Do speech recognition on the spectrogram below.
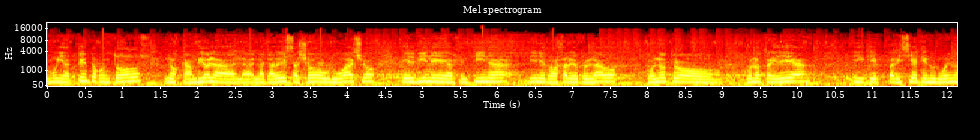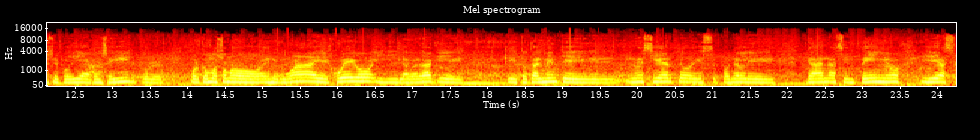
muy atento con todos. Nos cambió la, la cabeza, yo uruguayo, él viene de Argentina, viene a trabajar de otro lado con, otro, con otra idea y que parecía que en Uruguay no se podía conseguir por, por cómo somos en Uruguay, el juego, y la verdad que, que totalmente no es cierto, es ponerle ganas, empeño, ideas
